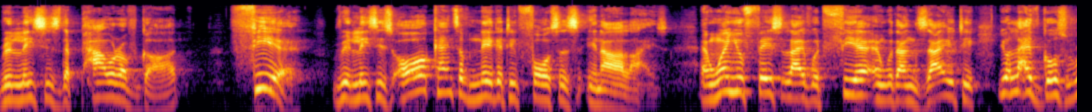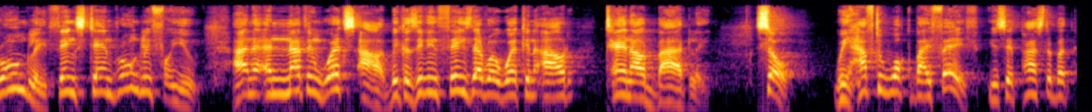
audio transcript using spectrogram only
releases the power of God, Fear releases all kinds of negative forces in our lives. And when you face life with fear and with anxiety, your life goes wrongly. Things turn wrongly for you. And, and nothing works out because even things that were working out turn out badly. So we have to walk by faith. You say, Pastor, but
